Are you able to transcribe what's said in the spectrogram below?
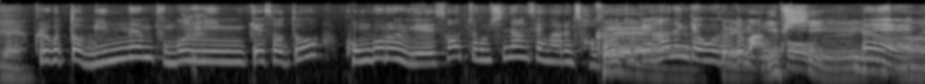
네. 그리고 또 믿는 부모님께서도 공부를 위해서 조금 신앙생활은 접어두게 그래, 하는 경우들도 그래, 많고. 입시. 네. 어.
